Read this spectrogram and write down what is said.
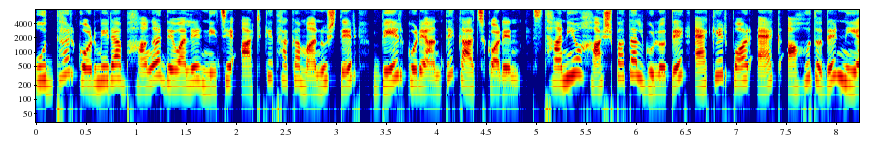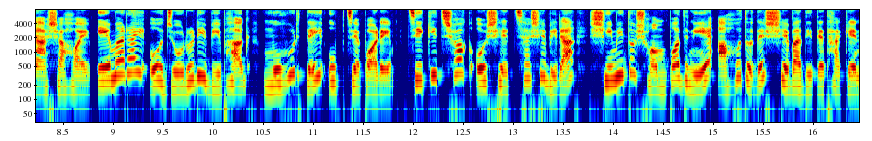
উদ্ধারকর্মীরা ভাঙা দেওয়ালের নিচে আটকে থাকা মানুষদের বের করে আনতে কাজ করেন। স্থানীয় হাসপাতালগুলোতে একের পর এক আহতদের নিয়ে আসা হয়। এমআরআই ও জরুরি বিভাগ মুহূর্তেই উপচে পড়ে। চিকিৎসক ও স্বেচ্ছাসেবীরা সীমিত সম্পদ নিয়ে আহতদের সেবা দিতে থাকেন।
